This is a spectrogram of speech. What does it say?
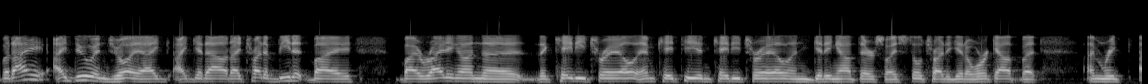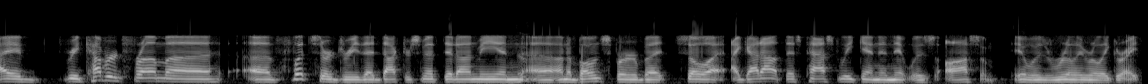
but I I do enjoy. I I get out. I try to beat it by by riding on the the Katy Trail, MKT and Katy Trail, and getting out there. So I still try to get a workout. But I'm re- I recovered from a, a, foot surgery that Dr. Smith did on me and uh, on a bone spur. But so I, I got out this past weekend and it was awesome. It was really, really great.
